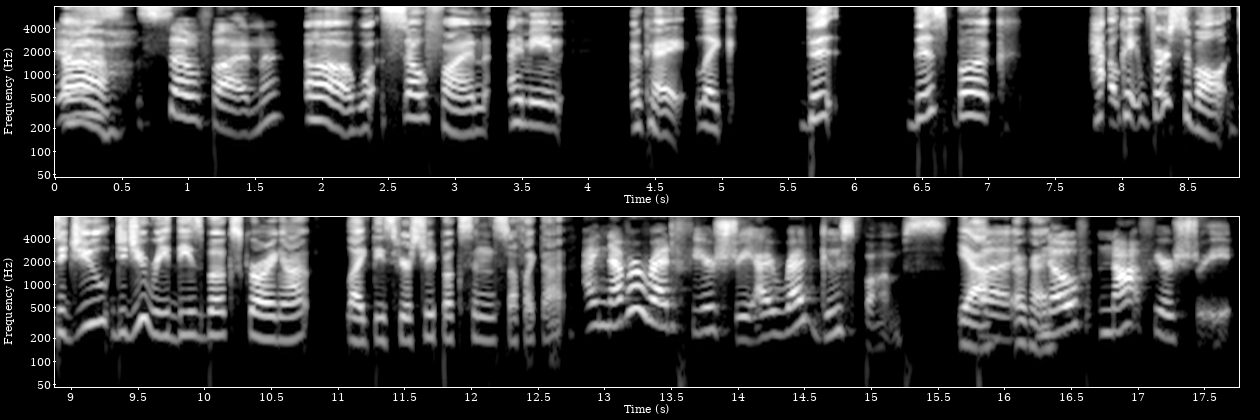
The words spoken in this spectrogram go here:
It Ah. was so fun. Oh, what so fun. I mean, okay, like this this book how, okay, first of all, did you did you read these books growing up? Like these Fear Street books and stuff like that? I never read Fear Street. I read Goosebumps. Yeah, but okay. No, not Fear Street.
